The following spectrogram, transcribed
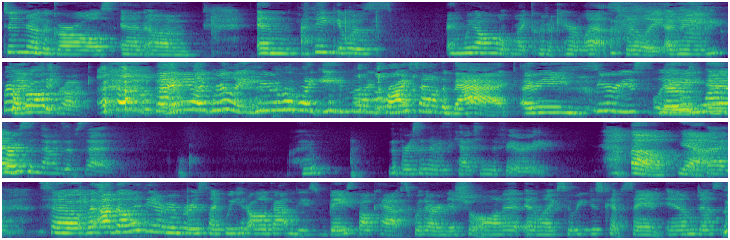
didn't know the girls and um and I think it was and we all like could have cared less really. I mean we're but, all drunk but I mean like really we were like eating like rice out of the bag. I mean seriously. there was one and- person that was upset Who? the person that was catching the ferry Oh, yeah. So, but the only thing I remember is like we had all gotten these baseball caps with our initial on it, and like so we just kept saying M doesn't.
